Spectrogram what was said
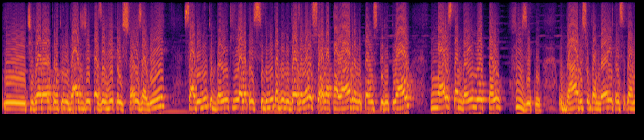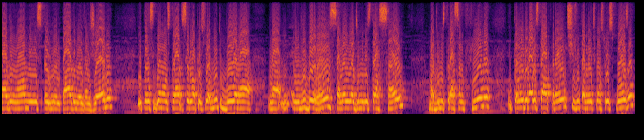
e tiveram a oportunidade de fazer refeições ali, sabem muito bem que ela tem sido muito habilidosa não só na palavra, no pão espiritual, mas também no pão físico. O Davison também tem se tornado um homem experimentado no Evangelho e tem se demonstrado ser uma pessoa muito boa na, na em liderança, né, em administração uma administração fina. Então ele vai estar à frente, juntamente com a sua esposa,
